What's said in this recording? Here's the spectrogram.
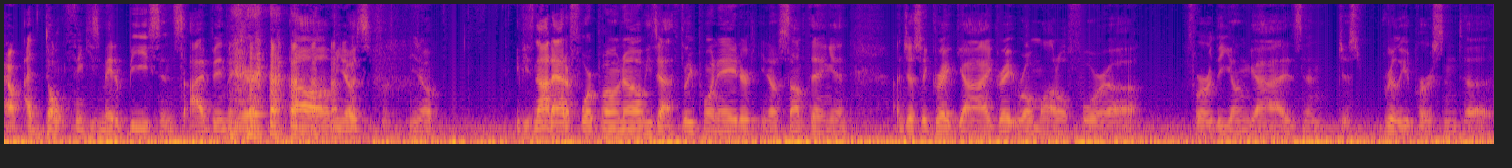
I, don't think he's made a B since I've been here. um, you know, it's, you know, if he's not at a 4.0, he's at a 3.8 or you know something, and I'm just a great guy, great role model for uh, for the young guys, and just really a person to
